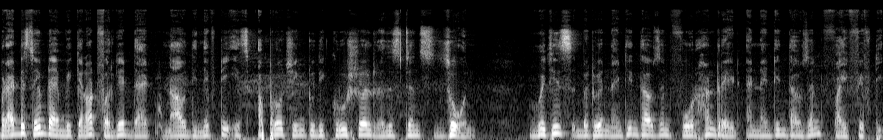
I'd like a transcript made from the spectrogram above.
but at the same time, we cannot forget that now the Nifty is approaching to the crucial resistance zone, which is between 19,400 and 19,550.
